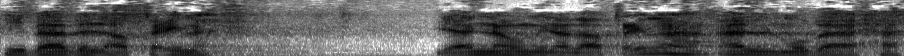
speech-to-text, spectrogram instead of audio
في باب الأطعمة لأنه من الأطعمة المباحة.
